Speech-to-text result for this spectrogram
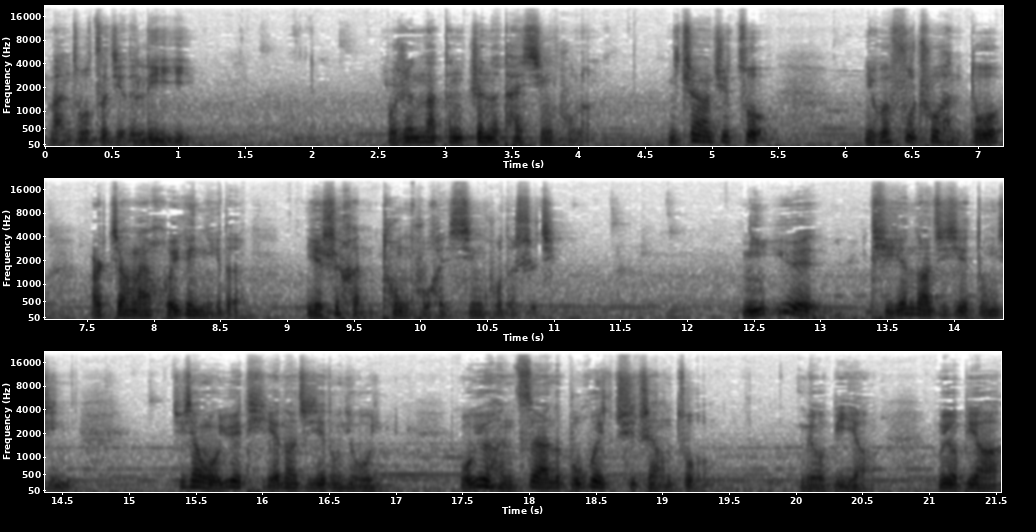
满足自己的利益，我觉得那真真的太辛苦了。你这样去做，你会付出很多。而将来回给你的，也是很痛苦、很辛苦的事情。你越体验到这些东西，就像我越体验到这些东西，我我越很自然的不会去这样做，没有必要，没有必要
